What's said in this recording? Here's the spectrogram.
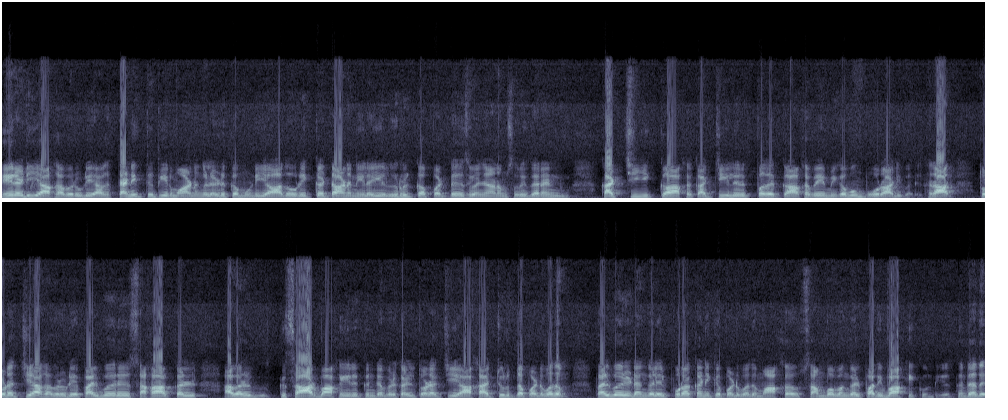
நேரடியாக அவருடைய தனித்து தீர்மானங்கள் எடுக்க முடியாத ஒரு இக்கட்டான நிலையில் இருக்கப்பட்டு சிவஞானம் ஸ்ரீதரன் கட்சிக்காக கட்சியில் இருப்பதற்காகவே மிகவும் போராடி வருகிறார். தொடர்ச்சியாக அவருடைய பல்வேறு சகாக்கள் அவருக்கு சார்பாக இருக்கின்றவர்கள் தொடர்ச்சியாக அச்சுறுத்தப்படுவதும் பல்வேறு இடங்களில் புறக்கணிக்கப்படுவதுமாக சம்பவங்கள் பதிவாகி கொண்டிருக்கின்றது.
